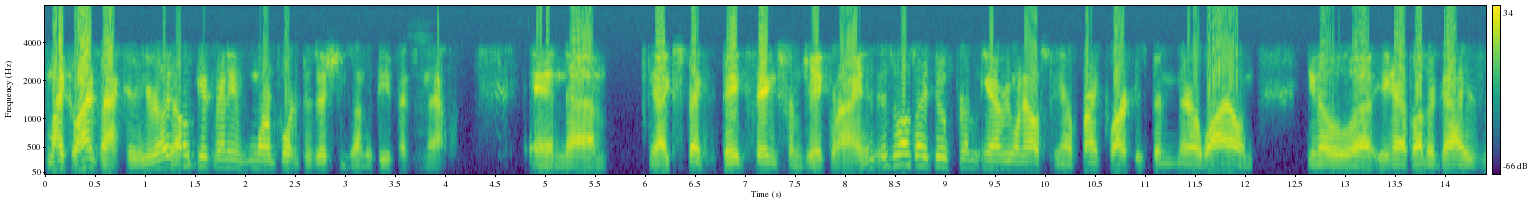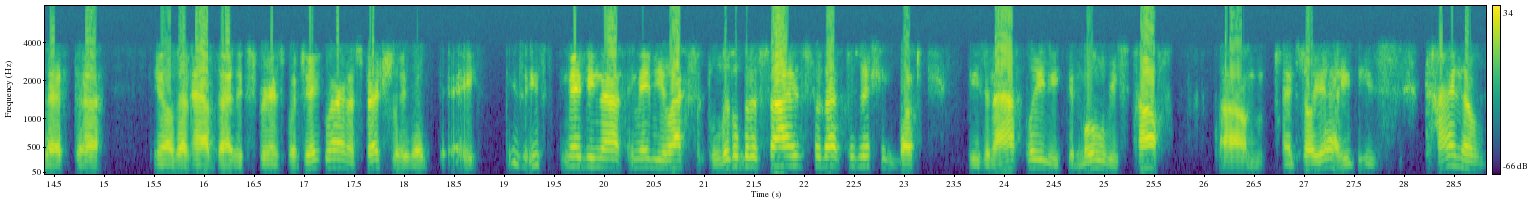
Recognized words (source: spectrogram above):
Mike linebacker, you really don't get many more important positions on the defense than that one. And um, you know, I expect big things from Jake Ryan, as well as I do from you know everyone else. You know, Frank Clark has been there a while, and you know uh, you have other guys that uh, you know that have that experience. But Jake Ryan, especially, that hey, he's, he's maybe not, maybe he lacks a little bit of size for that position, but he's an athlete. He can move. He's tough, um, and so yeah, he, he's kind of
